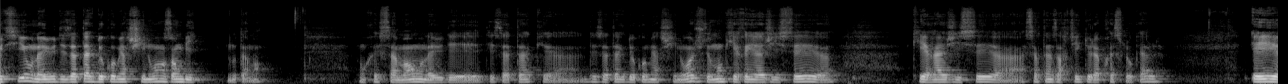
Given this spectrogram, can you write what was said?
ici, on a eu des attaques de commerce chinois en Zambie, notamment. Donc récemment, on a eu des, des attaques, euh, des attaques de commerce chinois justement qui réagissaient, euh, qui réagissaient à certains articles de la presse locale. Et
